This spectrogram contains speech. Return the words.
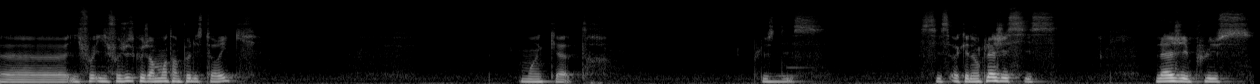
Euh, il, faut, il faut juste que je remonte un peu l'historique. Moins 4. Plus 10. 6. Ok, donc là j'ai 6. Là j'ai plus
